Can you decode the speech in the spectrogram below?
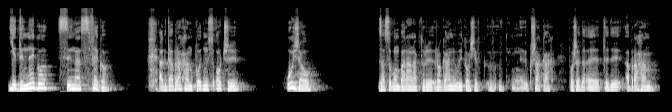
jedynego syna swego. A gdy Abraham podniósł oczy, ujrzał za sobą barana, który rogami łykał się w, w, w krzakach. Poszedł e, wtedy Abraham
